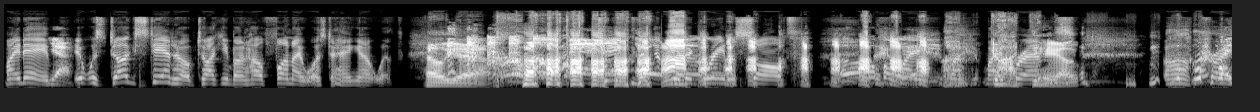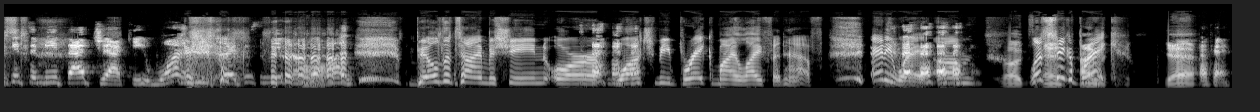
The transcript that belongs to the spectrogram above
my name. Yeah. It was Doug Stanhope talking about how fun I was to hang out with. Hell yeah. Take that with a grain of salt, oh, my boy. my, my God friends. damn. Oh When did I get to meet that Jackie? Once. I just meet her once? Build a time machine or watch me break my life in half. Anyway, um, Drugs Let's take a break. machine. Yeah. Okay.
